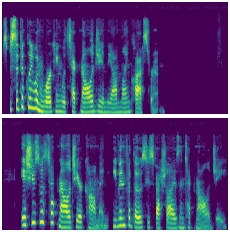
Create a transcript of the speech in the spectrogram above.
specifically when working with technology in the online classroom. Issues with technology are common, even for those who specialize in technology.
